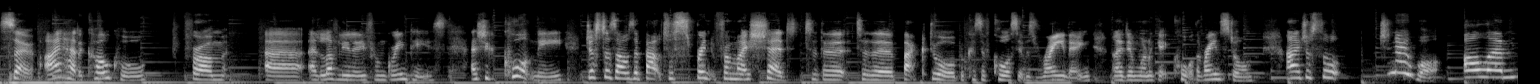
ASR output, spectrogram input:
So, I had a cold call from uh, a lovely lady from Greenpeace, and she caught me just as I was about to sprint from my shed to the to the back door because, of course, it was raining and I didn't want to get caught in the rainstorm. And I just thought, do you know what? I'll um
